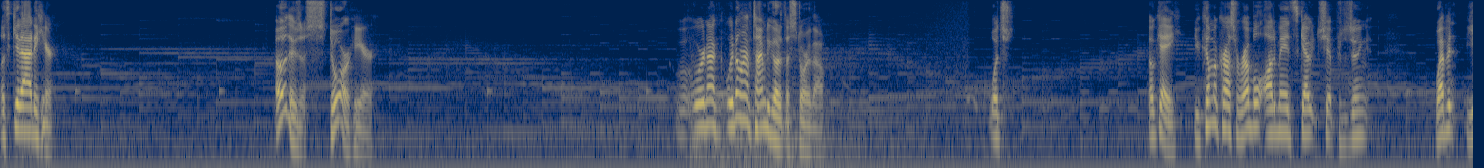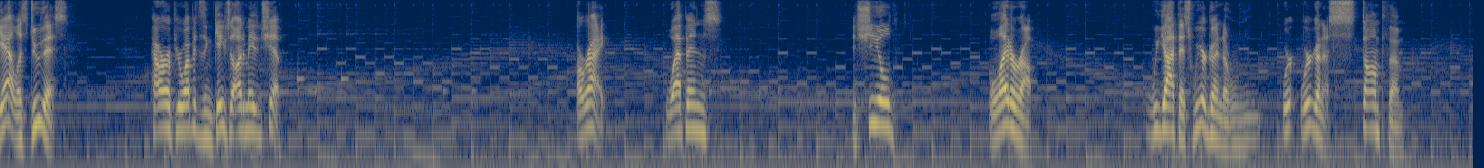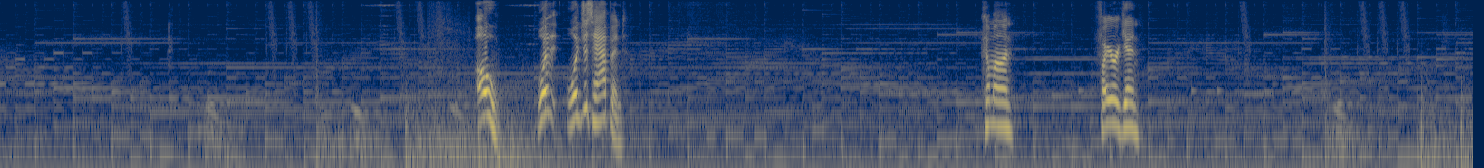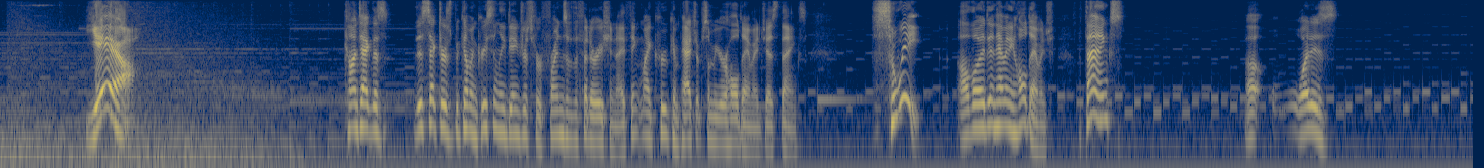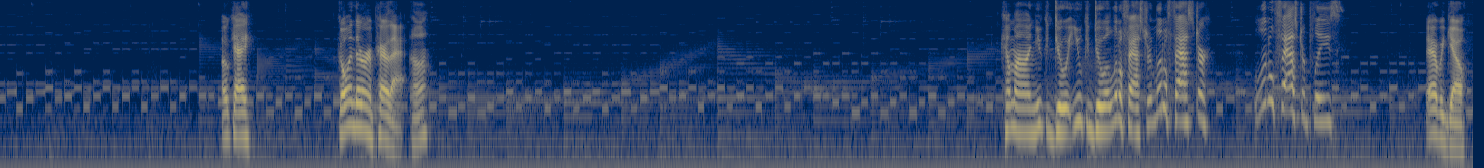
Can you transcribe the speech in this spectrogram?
Let's get out of here. Oh, there's a store here. We're not, we don't have time to go to the store though. What's, Okay, you come across a rebel automated scout ship pursuing weapon. Yeah, let's do this. Power up your weapons and engage the automated ship. All right, weapons and shield. Light her up. We got this. We are going to we're we're going to stomp them. Oh, what? What just happened? Come on. Fire again. Yeah! Contact this. This sector has become increasingly dangerous for Friends of the Federation. I think my crew can patch up some of your hull damage as thanks. Sweet! Although I didn't have any hull damage. Thanks! Uh, what is... Okay. Go in there and repair that, huh? Come on, you can do it. You can do it. A little faster. A little faster. A little faster, please. There we go.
